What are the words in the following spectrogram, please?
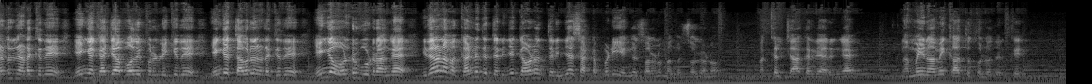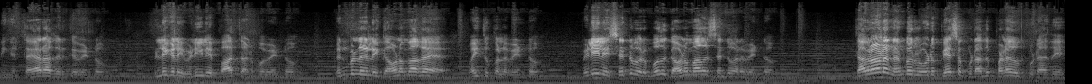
நடந்து நடக்குது? எங்கே கஞ்சா போதைப் பொருள் விற்குது எங்கே தவறு நடக்குது? எங்கே ஒன்று கூடுறாங்க? இதெல்லாம் நம்ம கண்ணுக்கு தெரிஞ்சு கவனம் தெரிஞ்சால் சட்டப்படி எங்கே சொல்லணும் அங்கே சொல்லணும். மக்கள் ஜாக்கிரதையாக இருங்க. நம்மை நாமே காத்துக்கொள்வதற்கு நீங்கள் தயாராக இருக்க வேண்டும். பிள்ளைகளை வெளியிலே பார்த்து அனுப்ப வேண்டும். பெண் பிள்ளைகளை கவனமாக வைத்துக்கொள்ள வேண்டும். வெளியிலே சென்று வரும்போது கவனமாக சென்று வர வேண்டும். தவறான நண்பர்களோடு பேசக்கூடாது பழகக்கூடாது.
